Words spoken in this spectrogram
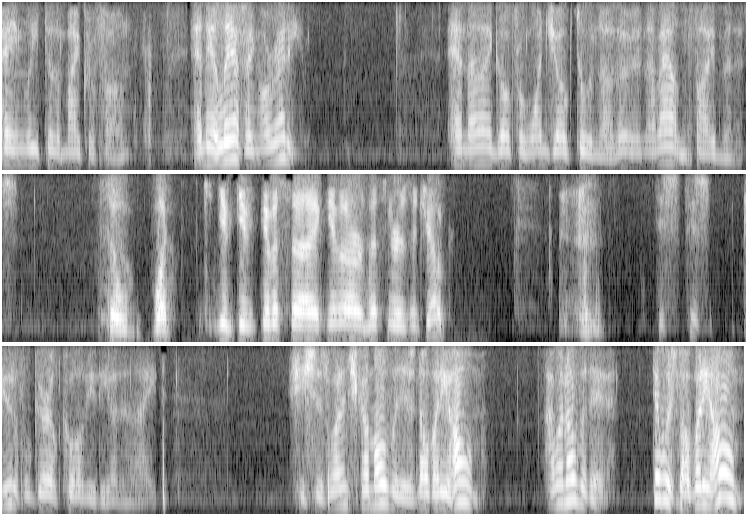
tamely to the microphone, and they're laughing already. And then I go from one joke to another, and I'm out in five minutes. So what? Give give give us uh, give our listeners a joke. this this beautiful girl called me the other night. She says, "Why don't you come over? There's nobody home." I went over there. There was nobody home.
